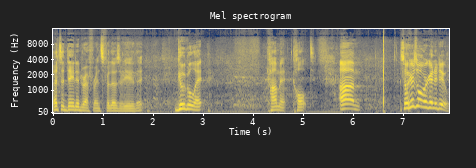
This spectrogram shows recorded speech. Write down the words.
that's a dated reference for those of you that Google it. Comet cult. Um, so here's what we're going to do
